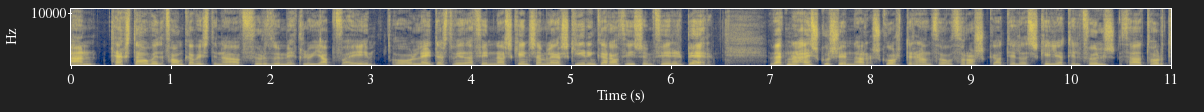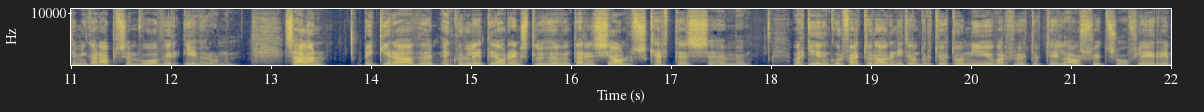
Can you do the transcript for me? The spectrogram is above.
Hann tekst á við fangavistina af furðu miklu jafnvægi og leitast við að finna skinsamlegar skýringar á því sem fyrir ber. Vegna æsku sinnar skortir hann þó þroska til að skilja til fulls það tortimingarafl sem vofir yfir honum. Sagan byggir að einhver leiti á reynslu höfundarins sjálfs, Kertes sem var gýðingur fættur árið 1929, var fluttur til Auschwitz og fleiri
